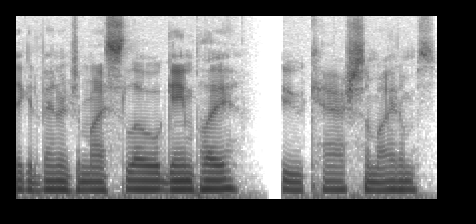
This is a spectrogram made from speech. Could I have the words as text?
Take advantage of my slow gameplay to cache some items.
